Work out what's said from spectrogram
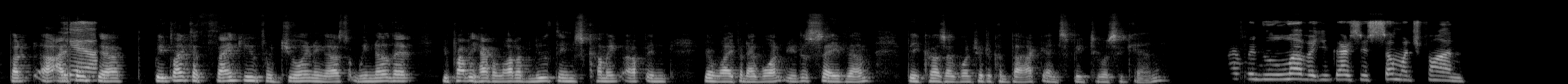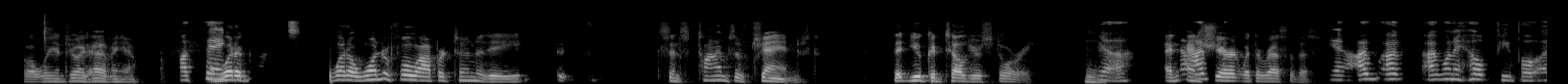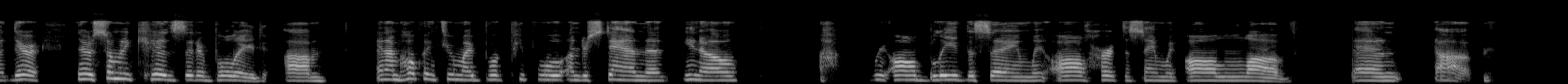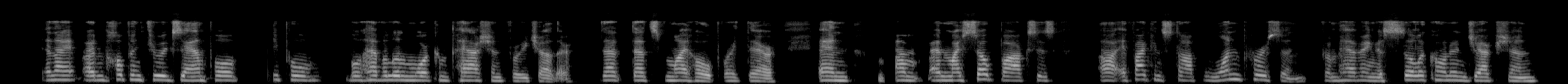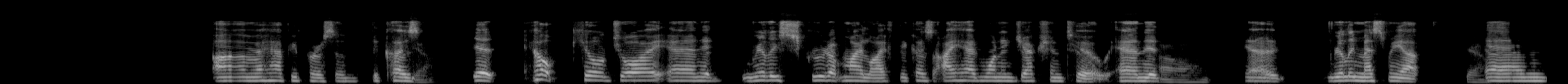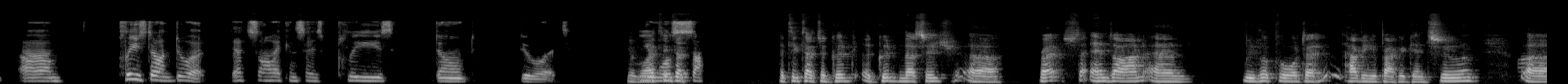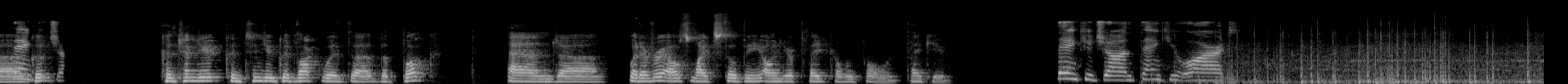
But uh, I think uh, we'd like to thank you for joining us. We know that you probably have a lot of new things coming up in your life, and I want you to save them because I want you to come back and speak to us again. I would love it. You guys are so much fun. Well, we enjoyed having you. Oh, And thank what you. a what a wonderful opportunity uh, since times have changed that you could tell your story Yeah. and No, and I've- share it with the rest of us. Yeah, I I, I want to help people. Uh, There there are so many kids that are bullied, um, and I'm hoping through my book people understand that you know we all bleed the same, we all hurt the same, we all love, and uh, and I I'm hoping through example people will have a little more compassion for each other. That that's my hope right there, and um and my soapbox is uh, if I can stop one person from having a silicone injection, I'm a happy person because Yeah. it helped kill joy and it really screwed up my life because I had one injection too and it Oh, uh, really messed me up. yeah. And um, please don't do it. That's all I can say is please don't do it. Yeah, well, I think that's. I think that's a good a good message uh, right, to end on, and we look forward to having you back again soon. Uh, Thank you, John. continue continue good luck with uh, the book and uh, whatever else might still be on your plate going forward. Thank you. Thank you, John. Thank you, Art.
